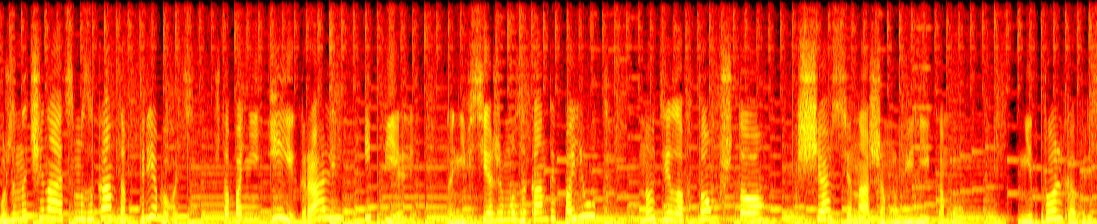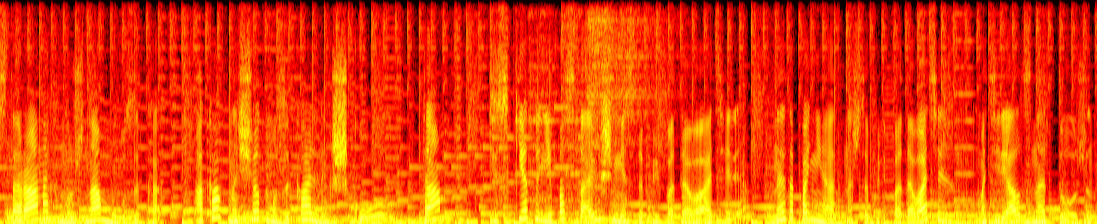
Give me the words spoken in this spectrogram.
Уже начинают с музыкантов требовать, чтобы они и играли, и пели. Но не все же музыканты поют. Но дело в том, что, к счастью нашему великому, не только в ресторанах нужна музыка. А как насчет музыкальных школ? Там дискету не поставишь вместо преподавателя. Но это понятно, что преподаватель материал знать должен.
